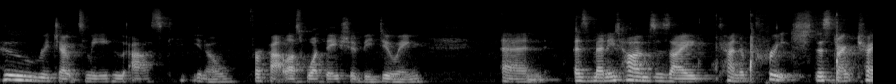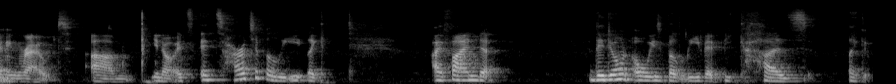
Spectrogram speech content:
who reach out to me who ask, you know, for fat loss what they should be doing, and as many times as I kind of preach the strength training route, um, you know, it's it's hard to believe. Like, I find they don't always believe it because, like,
